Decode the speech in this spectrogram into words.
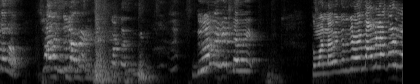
চলো দুলা ভাই করতেছি। দুলা ভাই তোমার নামে কিন্তু আমি মামলা করব।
